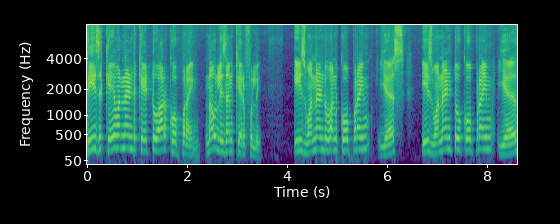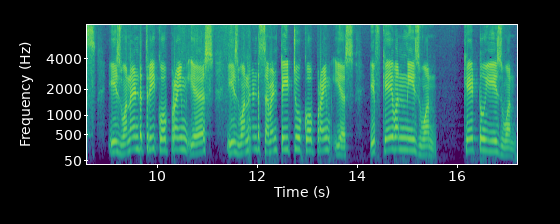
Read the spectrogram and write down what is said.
these K1 and K2 are coprime. Now listen carefully. Is 1 and 1 coprime? Yes. Is 1 and 2 coprime? Yes. Is 1 and 3 coprime? Yes. Is 1 and 72 coprime? Yes. If K1 is 1, K2 is 1,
